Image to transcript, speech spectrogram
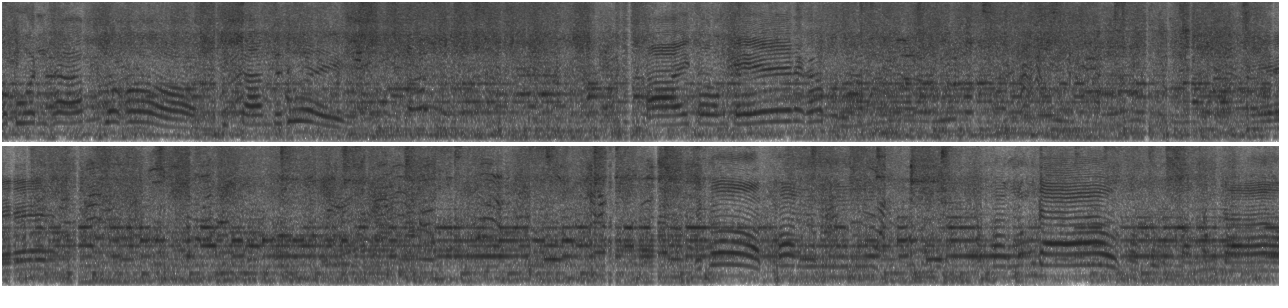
ขบวนครับ แล้วก็ติดตามไปด้วยพายทองแท้นะครับผมแท้แล้วก็พังพังน้องดาวครับผมพังน้องดาว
